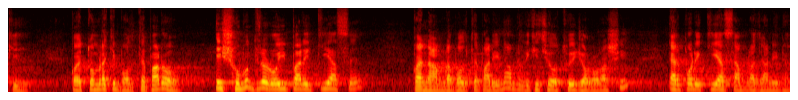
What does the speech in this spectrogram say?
কি? কয়, তোমরা কি বলতে পারো? এই সমুদ্রের ওই পারে কি আছে? কয়, না, আমরা বলতে পারি না, আমরা দেখেছি অথই জলরাশি, এরপরে কি আছে আমরা জানি না।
